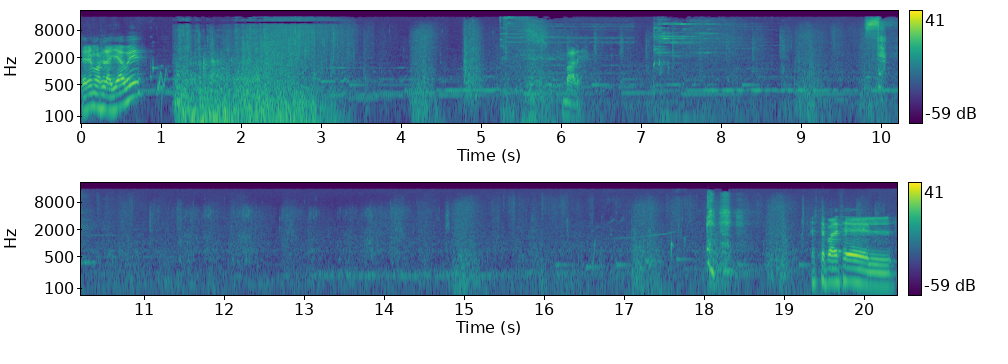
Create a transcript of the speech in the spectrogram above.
Tenemos la llave. Vale. Este parece el...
